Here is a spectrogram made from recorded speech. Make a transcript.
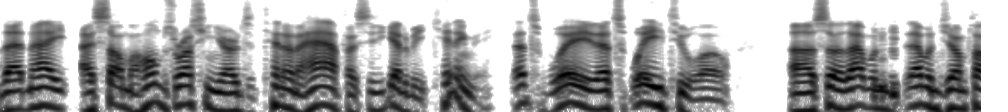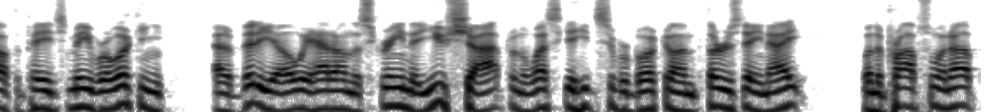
that night, I saw Mahomes rushing yards at 10 and a half. I said, you got to be kidding me. That's way, that's way too low. Uh, so that one that one jumped off the page to me. We're looking at a video we had on the screen that you shot from the Westgate Superbook on Thursday night when the props went up.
